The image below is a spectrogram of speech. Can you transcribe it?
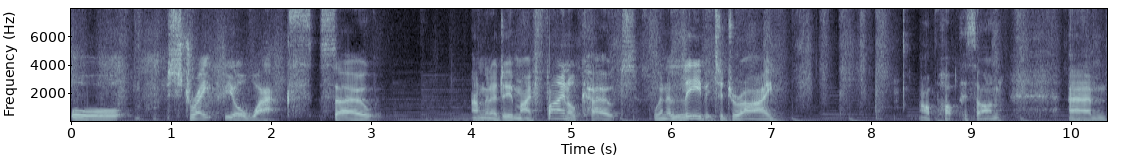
or straight for your wax. So I'm gonna do my final coat. We're gonna leave it to dry. I'll pop this on. Um,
